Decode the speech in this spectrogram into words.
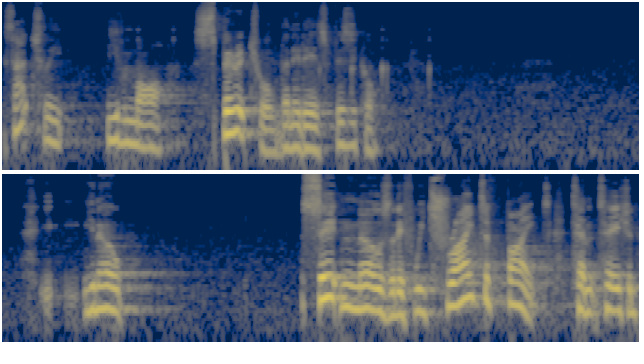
it's actually even more spiritual than it is physical. You know, Satan knows that if we try to fight temptation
